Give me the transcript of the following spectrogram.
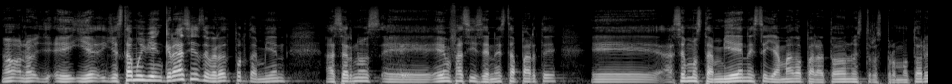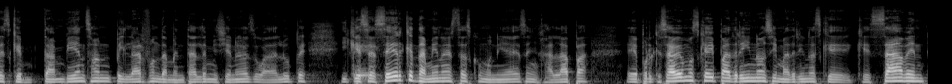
No, no, y, y, está muy bien. Gracias de verdad por también hacernos eh, énfasis en esta parte. Eh, hacemos también este llamado para todos nuestros promotores que también son pilar fundamental de Misioneros de Guadalupe y que se acerquen también a estas comunidades en Jalapa, eh, porque sabemos que hay padrinos y madrinas que, que saben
